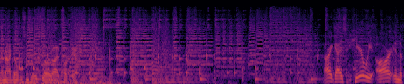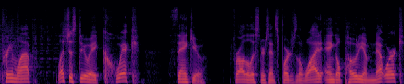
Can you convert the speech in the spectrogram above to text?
and I don't listen to the Slow Ride podcast. All right, guys, here we are in the preem lap. Let's just do a quick thank you for all the listeners and supporters of the Wide Angle Podium Network.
